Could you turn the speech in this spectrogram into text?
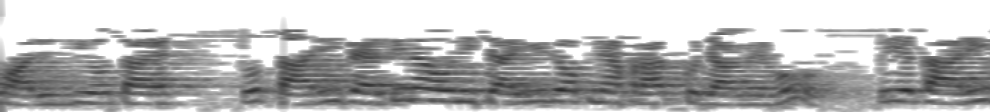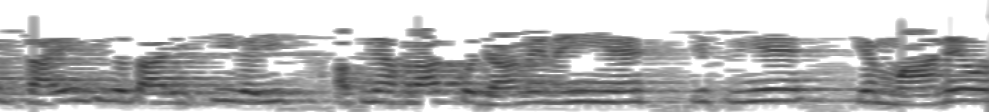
معارض بھی ہوتا ہے۔ تو تعریف ایسی نہ ہونی چاہیے جو اپنے افراد کو جامع ہو۔ تو یہ تعریف سائل کی جو تعریف کی گئی، اپنے افراد کو جامع نہیں ہے۔ اس لیے کہ معنی اور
